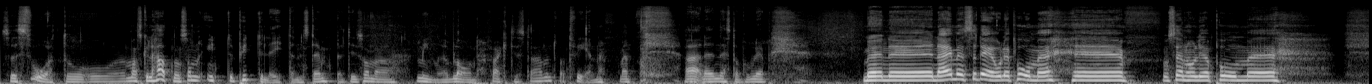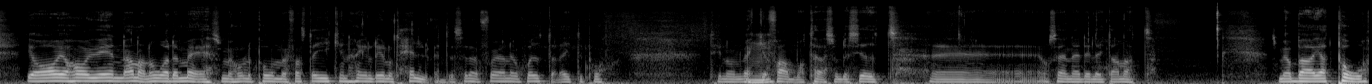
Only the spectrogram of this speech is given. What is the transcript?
Så det är svårt och Man skulle haft någon sån ytter pytteliten stämpel till sådana mindre blad faktiskt. Det hade inte varit fel. Men ja, det är nästa problem. Men eh, nej men så det håller jag på med. Och sen håller jag på med... Ja, jag har ju en annan order med som jag håller på med fast det gick en hel del åt helvete så den får jag nog skjuta lite på. Till någon vecka Mm. framåt här som det ser ut. Eh, och sen är det lite annat som jag börjat på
